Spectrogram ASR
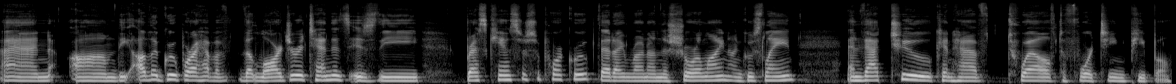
And um, the other group where I have a, the larger attendance is the breast cancer support group that I run on the shoreline on Goose Lane. And that too can have 12 to 14 people.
